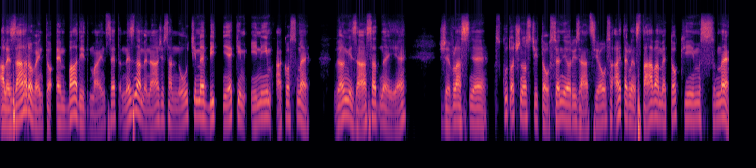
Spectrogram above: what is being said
Ale zároveň to embodied mindset neznamená, že sa nútime byť niekým iným, ako sme. Veľmi zásadné je, že vlastne v skutočnosti tou seniorizáciou sa aj tak len stávame to, kým sme.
